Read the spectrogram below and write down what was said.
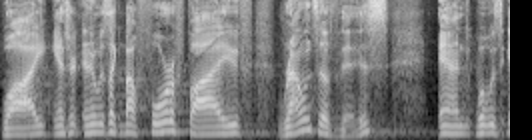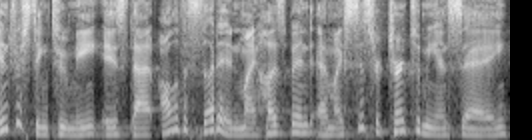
why, answered. And it was like about four or five rounds of this. And what was interesting to me is that all of a sudden, my husband and my sister turned to me and say,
